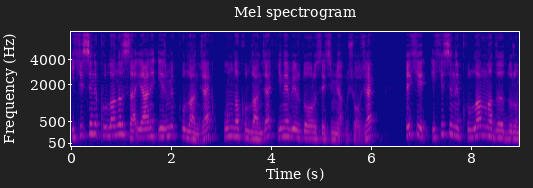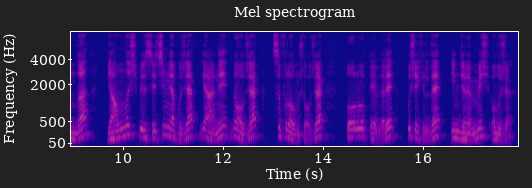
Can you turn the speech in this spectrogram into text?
İkisini kullanırsa yani irmik kullanacak, un da kullanacak. Yine bir doğru seçim yapmış olacak. Peki ikisini kullanmadığı durumda yanlış bir seçim yapacak. Yani ne olacak? Sıfır olmuş olacak. Doğruluk değerleri bu şekilde incelenmiş olacak.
